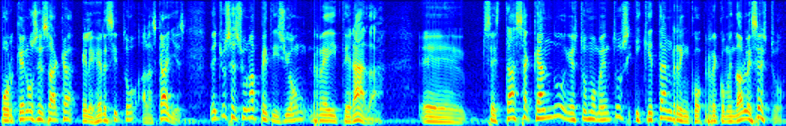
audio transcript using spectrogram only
¿por qué no se saca el ejército a las calles? De hecho, esa es una petición reiterada. Eh, ¿Se está sacando en estos momentos y qué tan recomendable es esto?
